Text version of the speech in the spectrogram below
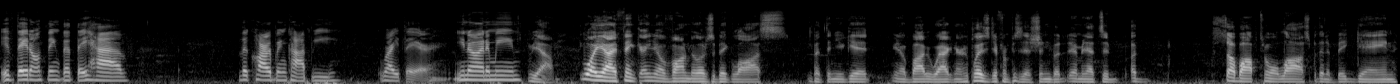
if they don't think that they have the carbon copy right there. You know what I mean? Yeah. Well, yeah, I think you know Von Miller's a big loss, but then you get you know Bobby Wagner who plays a different position, but I mean that's a, a suboptimal loss, but then a big gain.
